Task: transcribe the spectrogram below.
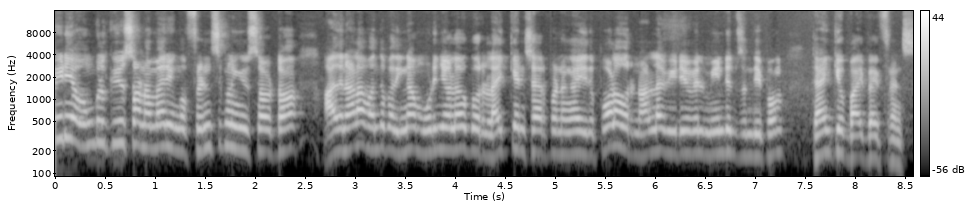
வீடியோ உங்களுக்கு யூஸ் ஆன மாதிரி உங்கள் ஃப்ரெண்ட்ஸுக்கும் யூஸ் ஆகட்டும். அதனால் வந்து பாத்தீங்கன்னா முடிஞ்ச அளவுக்கு ஒரு லைக் அண்ட் ஷேர் பண்ணுங்க. இது போல ஒரு நல்ல வீடியோவில் மீண்டும் சந்திப்போம். தேங்க்யூ பை பை ஃப்ரெண்ட்ஸ்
